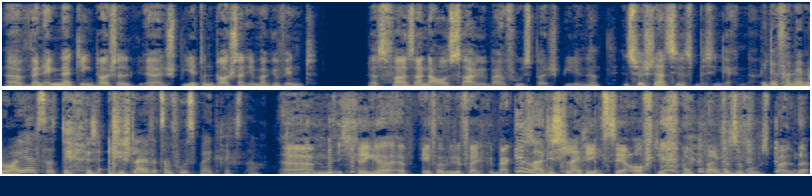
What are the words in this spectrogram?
Äh, wenn England gegen Deutschland äh, spielt und Deutschland immer gewinnt. Das war seine Aussage beim Fußballspiel. Ne? Inzwischen hat sich das ein bisschen geändert. Wie du von den Royals die, die Schleife zum Fußball kriegst auch. Ähm, ich kriege, äh, Eva, wie du vielleicht gemerkt hast, Immer die Schleife. kriege ich sehr oft die Schleife zum Fußball. Ne?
